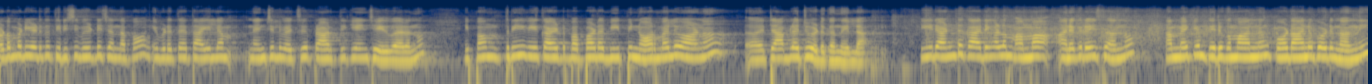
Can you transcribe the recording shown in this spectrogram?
ഉടമ്പടി എടുത്ത് തിരിച്ച് വീട്ടിൽ ചെന്നപ്പോൾ ഇവിടുത്തെ തൈലം നെഞ്ചിൽ വെച്ച് പ്രാർത്ഥിക്കുകയും ചെയ്തുമായിരുന്നു ഇപ്പം ത്രീ വീക്കായിട്ട് പപ്പാടെ ബി പി നോർമലും ആണ് ടാബ്ലറ്റും എടുക്കുന്നില്ല. ഈ രണ്ട് കാര്യങ്ങളും അമ്മ അനുഗ്രഹിച്ചു തന്നു. അമ്മയ്ക്കും തിരുകുമാരനും കോടാനുകോടി നന്ദി.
